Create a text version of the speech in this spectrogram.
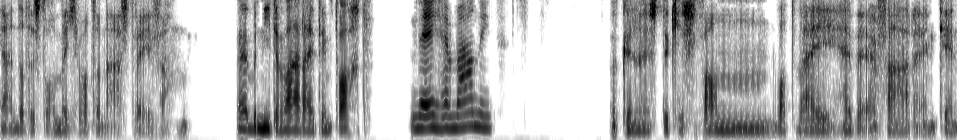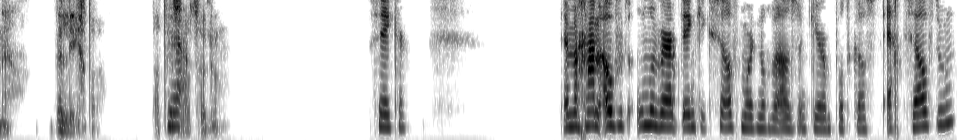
Ja, en dat is toch een beetje wat we nastreven. We hebben niet de waarheid in pacht. Nee, helemaal niet. We kunnen stukjes van wat wij hebben ervaren en kennen belichten. Dat is Ja. wat we doen. Zeker. En we gaan over het onderwerp, denk ik, zelfmoord nog wel eens een keer een podcast echt zelf doen.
